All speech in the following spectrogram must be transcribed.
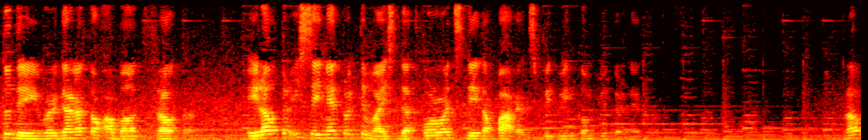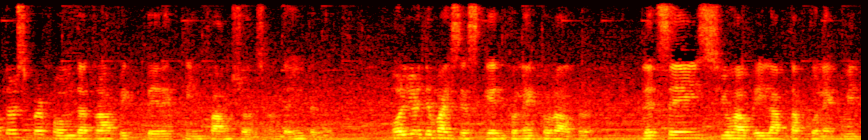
Today, we're gonna talk about router. A router is a network device that forwards data packets between computer networks. Routers perform the traffic directing functions on the internet. All your devices can connect to router. Let's say you have a laptop connect with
